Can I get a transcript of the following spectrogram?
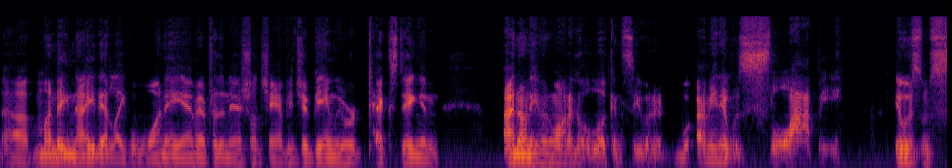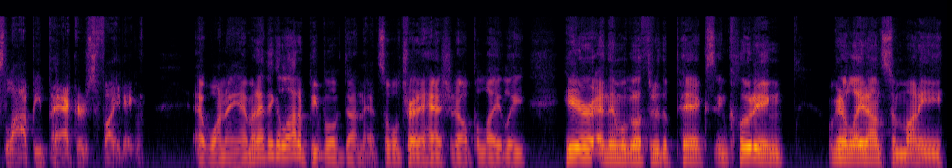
Uh, Monday night at like 1 a.m. after the national championship game, we were texting and I don't even want to go look and see what it. I mean, it was sloppy. It was some sloppy Packers fighting at 1 a.m. And I think a lot of people have done that. So we'll try to hash it out politely here, and then we'll go through the picks, including we're going to lay down some money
